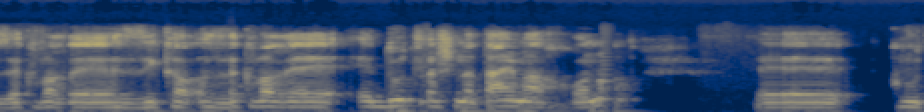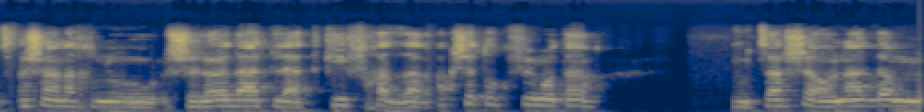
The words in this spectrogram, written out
זה כבר, זה כבר עדות לשנתיים האחרונות. קבוצה שאנחנו, שלא יודעת להתקיף חזרה כשתוקפים אותה, קבוצה שהעונה גם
